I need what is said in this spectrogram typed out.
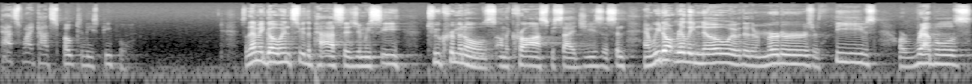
that's why God spoke to these people. So then we go into the passage and we see two criminals on the cross beside Jesus, and, and we don't really know whether they're murderers or thieves or rebels,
